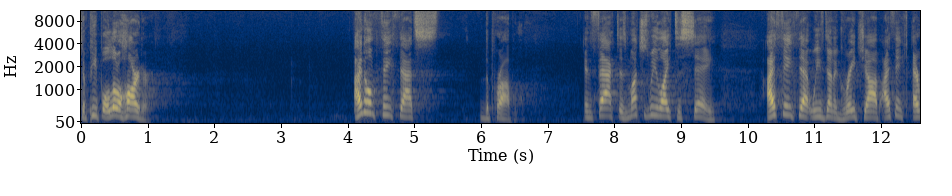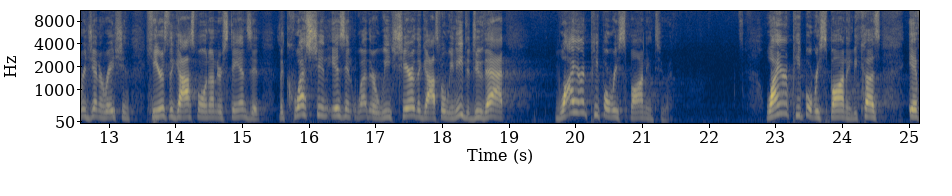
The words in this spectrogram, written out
to people a little harder. I don't think that's the problem. In fact, as much as we like to say, I think that we've done a great job. I think every generation hears the gospel and understands it. The question isn't whether we share the gospel, we need to do that. Why aren't people responding to it? Why aren't people responding? Because if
